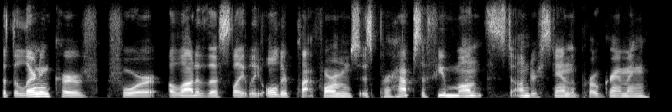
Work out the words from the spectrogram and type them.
But the learning curve for a lot of the slightly older platforms is perhaps a few months to understand the programming,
